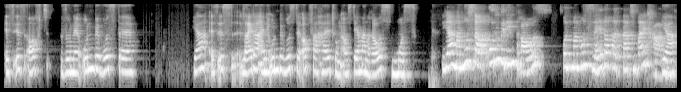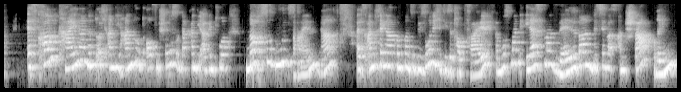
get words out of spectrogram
es ist oft so eine unbewusste, ja, es ist leider eine unbewusste Opferhaltung, aus der man raus muss. Ja, man muss da unbedingt raus und man muss selber dazu beitragen. Ja, es kommt keiner, nimmt euch an die Hand und auf den Schoß und da kann die Agentur noch so gut sein. Ja? Als Anfänger kommt man sowieso nicht in diese Top 5. Da muss man erstmal selber ein bisschen was an den Start bringen,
